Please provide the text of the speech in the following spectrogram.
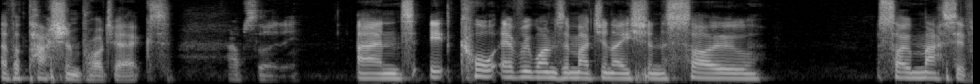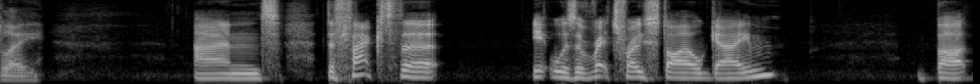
of a passion project, Absolutely. and it caught everyone's imagination so so massively. And the fact that it was a retro style game, but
